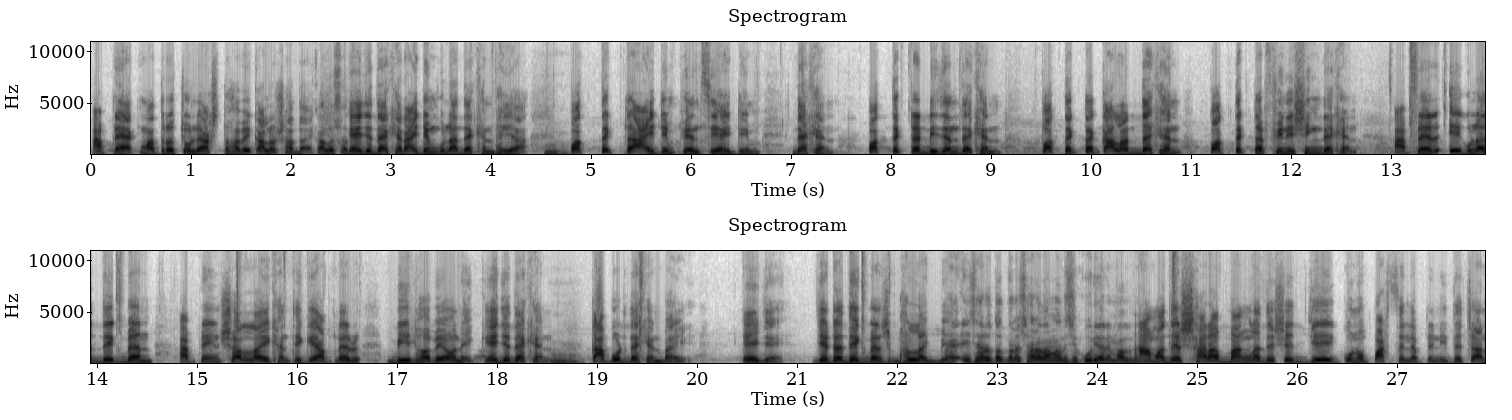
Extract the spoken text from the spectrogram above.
আপনি একমাত্র চলে আসতে হবে কালো সাদায়। কালো সাদা। এই যে দেখেন আইটেমগুলো দেখেন ভাইয়া। প্রত্যেকটা আইটেম ফ্যান্সি আইটেম দেখেন প্রত্যেকটা ডিজাইন দেখেন। প্রত্যেকটা কালার দেখেন প্রত্যেকটা ফিনিশিং দেখেন। আপনার এগুলা দেখবেন আপনি ইনশাল্লাহ এখান থেকে আপনার বিল হবে অনেক। এই যে দেখেন কাপড় দেখেন ভাই এই যে যেটা দেখবেন ভালো লাগবে। হ্যাঁ, এছাড়াও তো আপনারা সারা বাংলাদেশে কুরিয়ারে মাল দেন। আমাদের সারা বাংলাদেশে যে কোনো পার্সেল আপনি নিতে চান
